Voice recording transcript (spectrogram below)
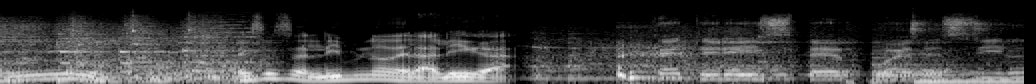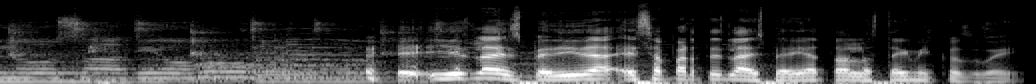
Sí, ese es el himno de la liga. Qué triste fue decirnos adiós. Y es la despedida, esa parte es la despedida a todos los técnicos, güey.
